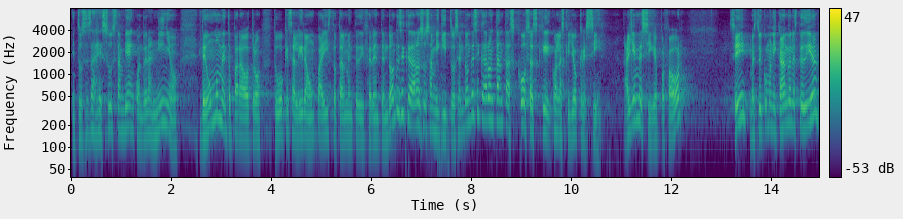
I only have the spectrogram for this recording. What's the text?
Entonces a Jesús también, cuando era niño, de un momento para otro tuvo que salir a un país totalmente diferente. ¿En dónde se quedaron sus amiguitos? ¿En dónde se quedaron tantas cosas que, con las que yo crecí? ¿Alguien me sigue, por favor? ¿Sí? ¿Me estoy comunicando en este día?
